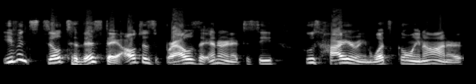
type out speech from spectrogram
even still to this day, I'll just browse the internet to see who's hiring, what's going on, or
